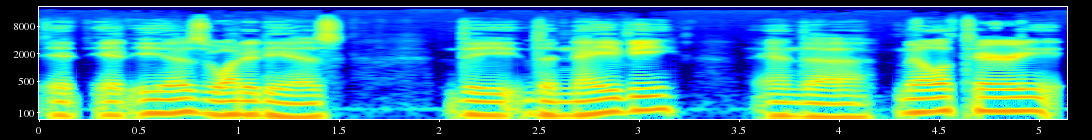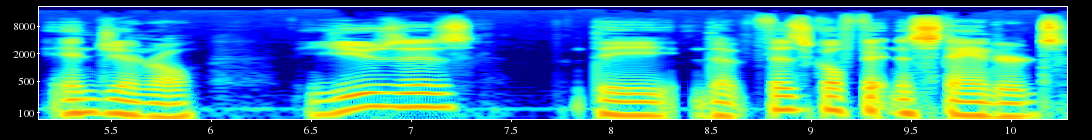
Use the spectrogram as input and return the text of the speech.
It it is what it is. The the Navy and the military in general uses the the physical fitness standards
